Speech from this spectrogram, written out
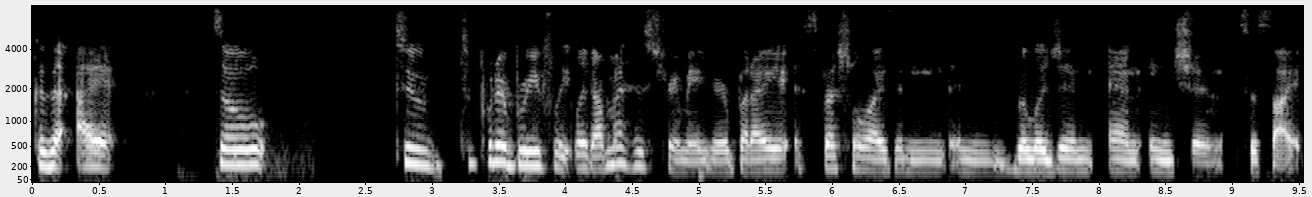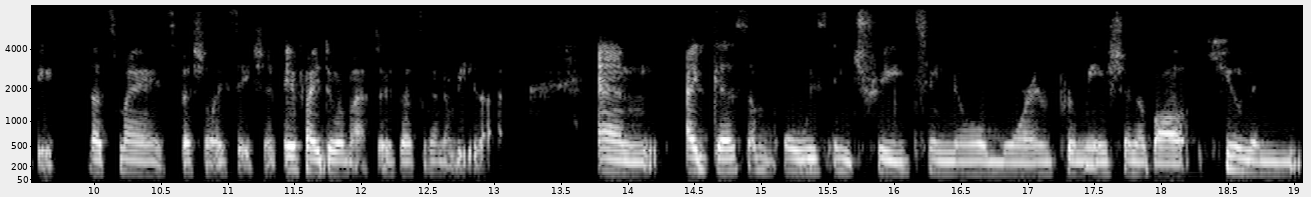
because I so to to put it briefly like I'm a history major but I specialize in in religion and ancient society that's my specialization if I do a master's that's going to be that and I guess I'm always intrigued to know more information about human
